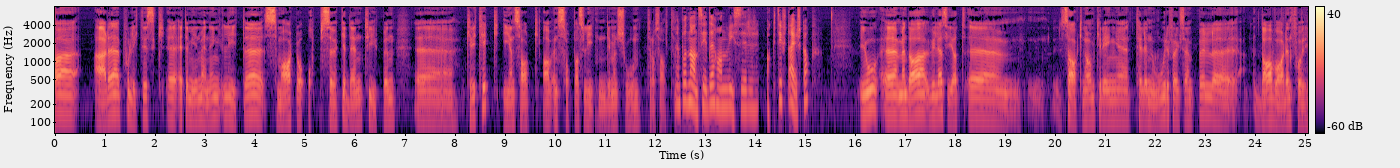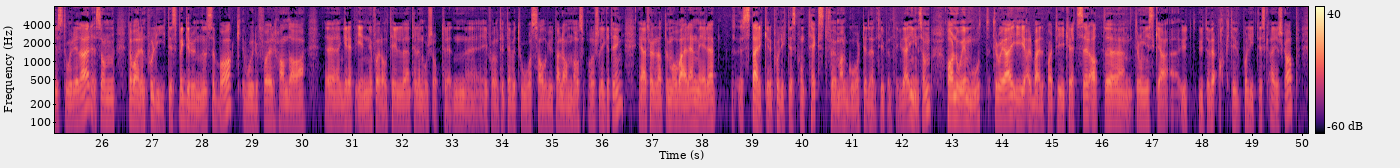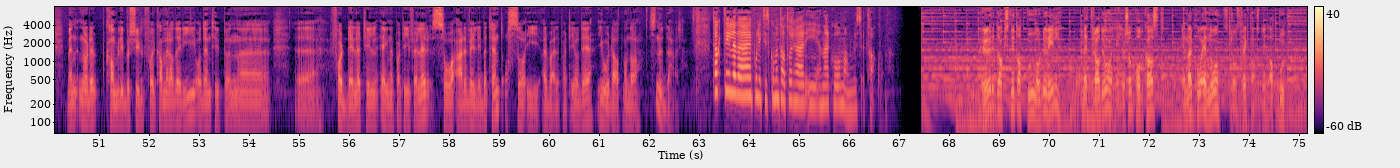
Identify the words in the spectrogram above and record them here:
er det politisk, etter min mening, lite smart å oppsøke den typen eh, kritikk i en sak av en såpass liten dimensjon, tross alt. Men på den annen side, han viser aktivt eierskap? Jo, eh, men da vil jeg si at eh, sakene omkring eh, Telenor f.eks. Eh, da var det en forhistorie der som det var en politisk begrunnelse bak hvorfor han da grep inn i forhold til eh, Telenors opptreden i forhold til TV 2 og salg ut av landet og, og slike ting. Jeg føler at det må være en mer sterkere politisk kontekst før man går til den typen ting. Det er ingen som har noe imot, tror jeg, i Arbeiderpartikretser at uh, Trond Giske ut, utøver aktiv politisk eierskap. Men når det kan bli beskyldt for kameraderi og den typen uh, uh, fordeler til egne partifeller, så er det veldig betent, også i Arbeiderpartiet. Og det gjorde at man da snudde her. Takk til deg, politisk kommentator her i NRK, Magnus Takvam. Hør Dagsnytt 18 når du vil, på nettradio eller som podkast. nrk.no – dagsnytt 18.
